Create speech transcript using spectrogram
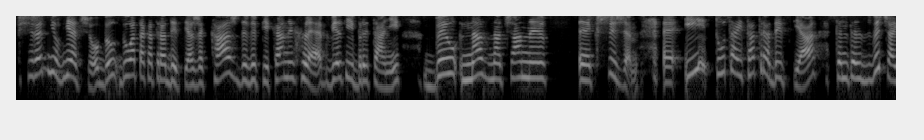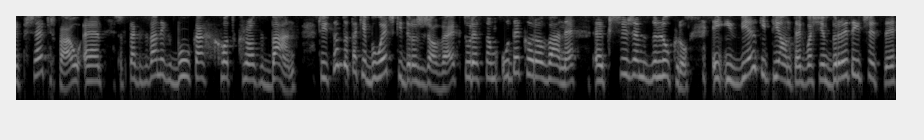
w średniowieczu był, była taka tradycja, że każdy wypiekany chleb w Wielkiej Brytanii był naznaczany krzyżem. E, I tutaj ta tradycja, ten, ten zwyczaj przetrwał e, w tak zwanych bułkach hot cross buns, czyli są to takie bułeczki drożdżowe, które są udekorowane e, krzyżem z lukru. I, I w Wielki Piątek właśnie Brytyjczycy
